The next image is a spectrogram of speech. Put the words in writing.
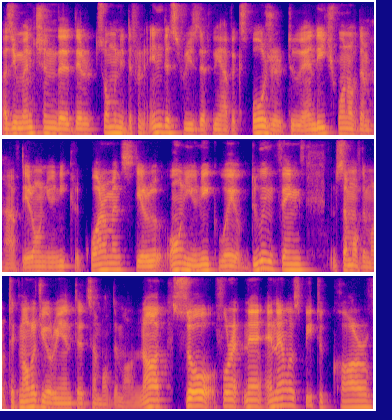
as you mentioned, that there are so many different industries that we have exposure to, and each one of them have their own unique requirements, their own unique way of doing things. Some of them are technology oriented, some of them are not. So for an, an LSP to carve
